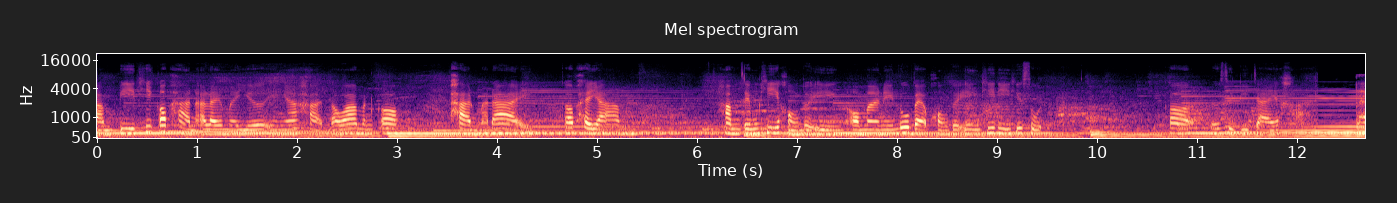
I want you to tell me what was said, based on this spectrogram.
3 ปีที่ก็ผ่านอะไรมาเยอะอย่างเงี้ยค่ะ แต่ว่ามันก็ผ่านมาได้ก็พยายาม ทำเต็มที่ของตัวเองออกมาในรูปแบบของตัวเองที่ดีที่สุด ก็รู้สึกดีใจค่ะ แต่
